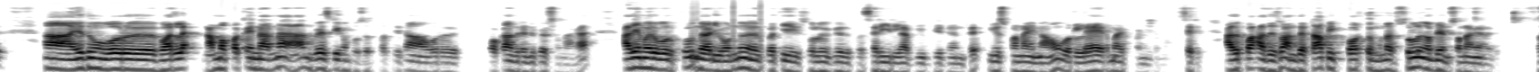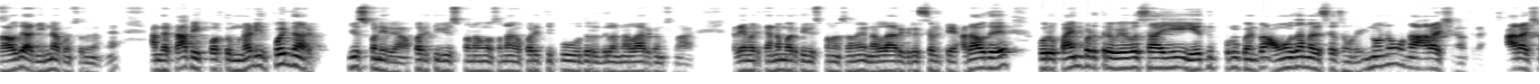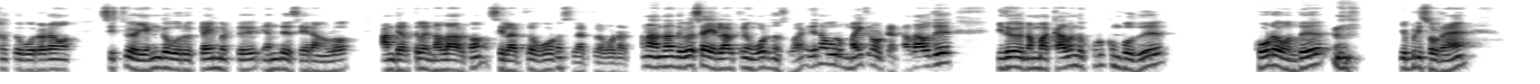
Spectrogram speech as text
எதுவும் ஒரு வரல. நம்ம பக்கம் என்னன்னா அந்த வேஸ்டி கம்போசர் பற்றி தான் ஒரு உட்காந்து ரெண்டு பேர் சொன்னாங்க. அதே மாதிரி ஒரு குழுந்தாடி ஒன்று இதை பற்றி சொல்லுங்க இப்போ சரியில்லை அப்படி இப்படின்ட்டு யூஸ் பண்ணால் என்னாகும் ஒரு லேயர் மாதிரி பண்ணிடணும் சரி அது பா- அது அந்த டாபிக் போகிறதுக்கு முன்னாடி சொல்லுங்க அப்படின்னு சொன்னாங்க எனக்கு. அதாவது அது என்ன கொஞ்சம் சொல்லுங்க அந்த டாபிக் போகிறதுக்கு முன்னாடி இது போயிட்டு தான் இருக்கு. யூஸ் பண்ணியிருக்காங்க. பருத்திக்கு யூஸ் பண்ணவங்க சொன்னாங்க பருத்தி பூ உதுறதுல நல்லா இருக்குன்னு சொன்னாங்க. அதே மாதிரி தென்னை மரத்துக்கு யூஸ் பண்ண சொன்னாங்க நல்லா இருக்கு ரிசல்ட்டு அதாவது ஒரு பயன்படுத்துகிற விவசாயி எது பொருள் பயன்படும் அவங்க தான் ரிசல்ட் முடியும். இன்னொன்று ஒன்று ஆராய்ச்சி நடத்துகிறேன் ஆராய்ச்சி ஒரு இடம் சிச்சு எங்கே ஒரு கிளைமேட்டு எந்த செய்கிறாங்களோ அந்த இடத்துல நல்லா இருக்கும். சில இடத்துல ஓடும் சில இடத்துல ஓடாது. ஆனால் அந்தந்த விவசாயி எல்லா இடத்துலையும் ஓடுதுன்னு சொல்லுவாங்க. இதுனா ஒரு மைக்ரோ அதாவது இது நம்ம கலந்து கொடுக்கும்போது கூட வந்து எப்படி சொல்கிறேன்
